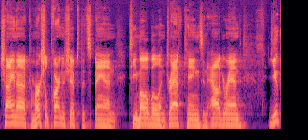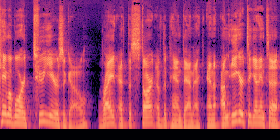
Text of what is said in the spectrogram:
China, commercial partnerships that span T Mobile and DraftKings and Algorand. You came aboard two years ago, right at the start of the pandemic. And I'm eager to get into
